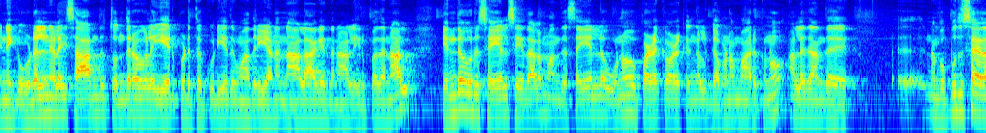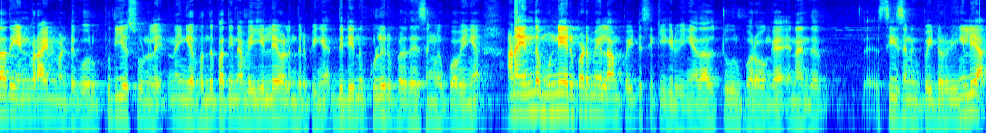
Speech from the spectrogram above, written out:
இன்றைக்கி உடல்நிலை சார்ந்து தொந்தரவுகளை ஏற்படுத்தக்கூடியது மாதிரியான நாளாக இந்த நாள் இருப்பதனால் எந்த ஒரு செயல் செய்தாலும் அந்த செயலில் உணவு பழக்க வழக்கங்கள் கவனமாக இருக்கணும். அல்லது அந்த நம்ம புதுசாக ஏதாவது என்வரான்மெண்ட்டுக்கு ஒரு புதிய சூழ்நிலை. நீங்கள் வந்து பார்த்தீங்கன்னா வெயிலே வளர்ந்துருப்பீங்க. திடீர்னு குளிர் பிரதேசங்களுக்கு போவீங்க. ஆனால் எந்த முன்னேற்பாடுமே இல்லாமல் போயிட்டு சிக்கிக்கிடுவீங்க. அதாவது டூர் போகிறவங்க ஏன்னா இந்த சீசனுக்கு போயிட்டு வருவீங்க இல்லையா?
